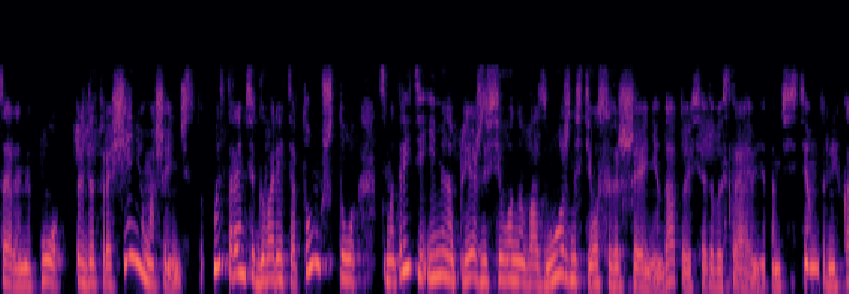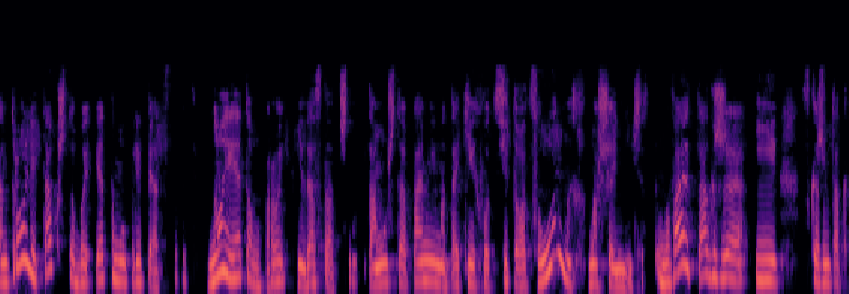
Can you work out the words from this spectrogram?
офицерами по предотвращению мошенничества, мы стараемся говорить о том, что смотрите именно прежде всего на возможность его совершения, да, то есть это выстраивание там, системы внутренних контролей так, чтобы этому препятствовать. Но и этого порой недостаточно, потому что помимо таких вот ситуационных мошенничеств, бывают также и, скажем так,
